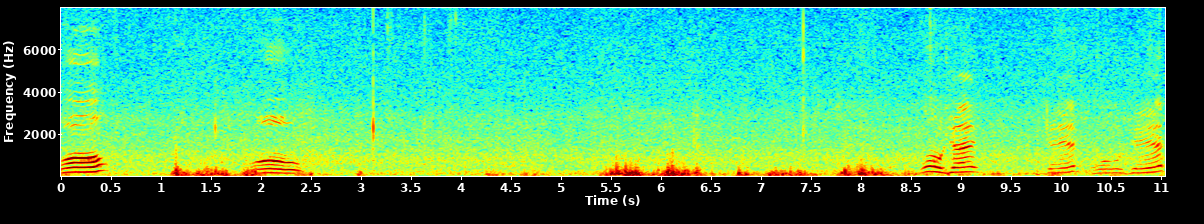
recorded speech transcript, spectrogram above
Whoa. Whoa. Whoa, Jay. Jed. Whoa, Jed.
